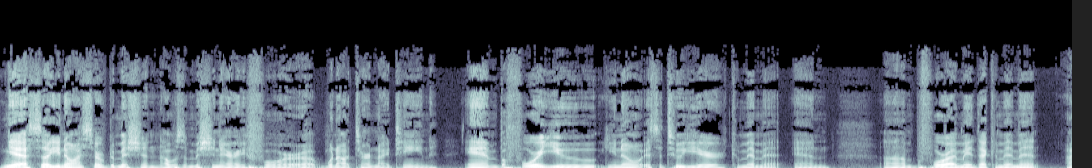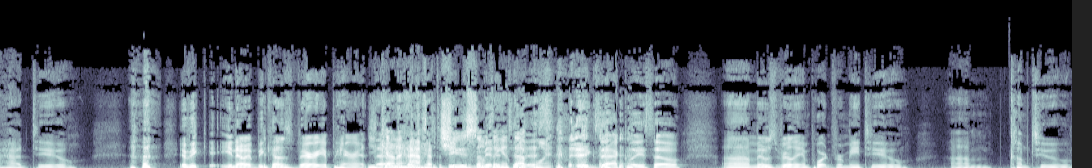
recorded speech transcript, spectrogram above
Yeah, so you know, I served a mission. I was a missionary for uh, when I turned 19. And before you, you know, it's a two year commitment. And um, before I made that commitment, I had to. it you know, it becomes very apparent You that you, know, have you to choose something at that this. point. exactly. So um, it was really important for me to um, come to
